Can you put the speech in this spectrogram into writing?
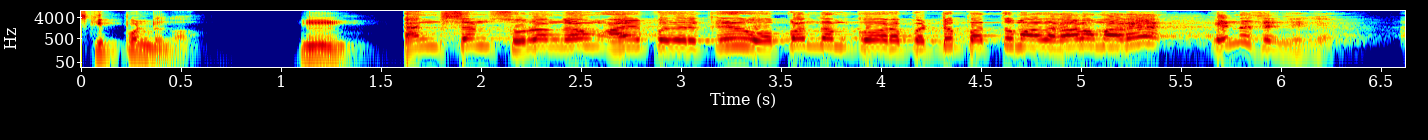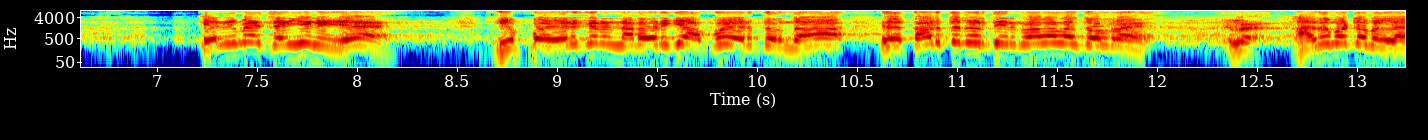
ஸ்கிப் பண்ணுங்க. ம். ஜங்ஷன் சுரங்கம் அமைப்பதற்கு ஒப்பந்தம் கோரப்பட்டு பத்து மாத காலமாக என்ன செஞ்சீங்க? எதுவுமே செய்யலையே. இப்ப எடுக்கிற நடவடிக்கை அப்பவே எடுத்திருந்தா இதை தடுத்து நிறுத்தி நான் சொல்றேன். இல்ல. அது மட்டும் இல்ல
